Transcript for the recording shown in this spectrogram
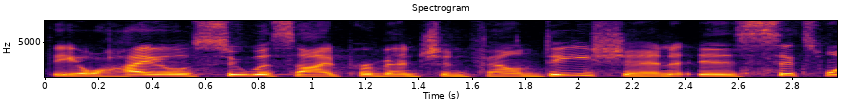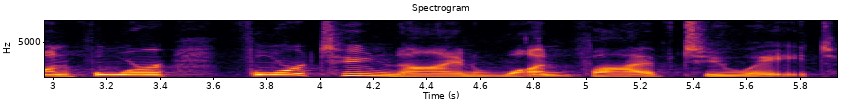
The Ohio Suicide Prevention Foundation is 614 429 1528.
